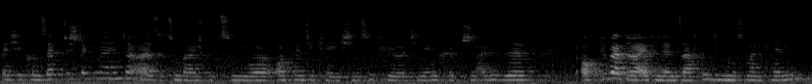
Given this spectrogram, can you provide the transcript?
welche Konzepte stecken dahinter, also zum Beispiel zur Authentication, Security, Encryption, all diese auch übergreifenden Sachen, die muss man kennen.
